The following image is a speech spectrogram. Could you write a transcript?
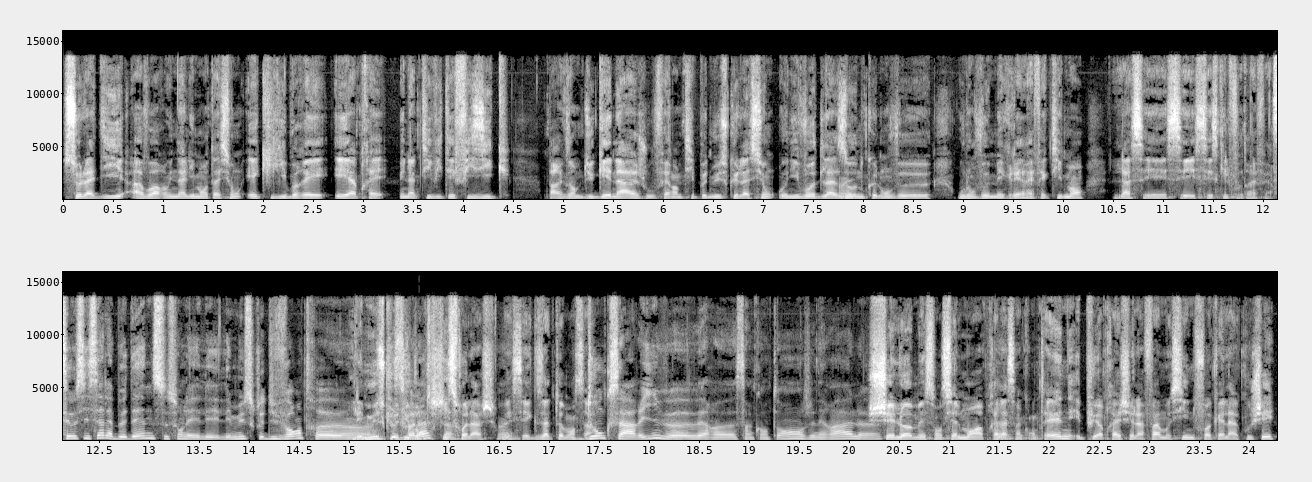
Cela dit, avoir une alimentation équilibrée et après une activité physique, par exemple du gainage ou faire un petit peu de musculation au niveau de la Ouais. zone que l'on veut, où l'on veut maigrir, effectivement, là c'est, c'est, c'est ce qu'il faudrait faire. C'est aussi ça la bedaine, ce sont les, les, les muscles du ventre euh, Les muscles du ventre qui se relâchent. Ouais. Oui, c'est exactement ça. Donc ça arrive euh, vers euh, 50 ans en général. euh. Chez l'homme essentiellement après Ouais. la cinquantaine et puis après chez la femme aussi une fois qu'elle a accouché.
